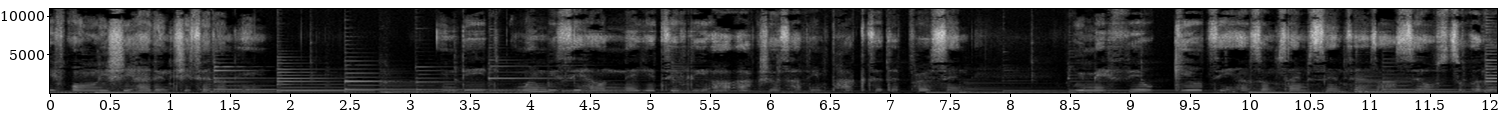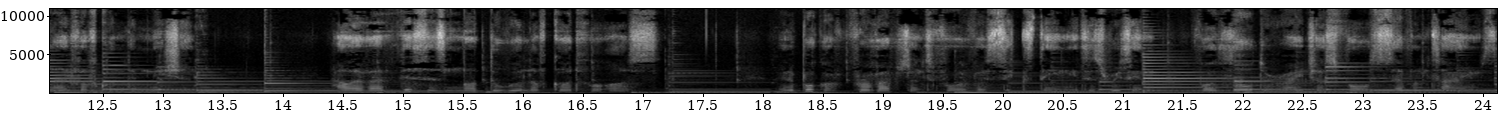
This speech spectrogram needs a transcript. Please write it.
If only she hadn't cheated on him. Indeed, when we see how negatively our actions have impacted a person, we may feel guilty and sometimes sentence ourselves to a life of condemnation. However, this is not the will of God for us. In the book of Proverbs 24, verse 16, it is written, For though the righteous fall seven times,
